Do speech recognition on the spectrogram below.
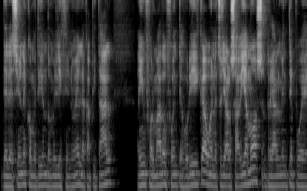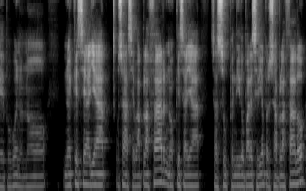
de lesiones cometido en 2019 en la capital. Ha informado fuente jurídica. Bueno, esto ya lo sabíamos. Realmente, pues, pues bueno, no, no es que se haya, o sea, se va a aplazar, no es que se haya, se ha suspendido para ese día, pero se ha aplazado.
